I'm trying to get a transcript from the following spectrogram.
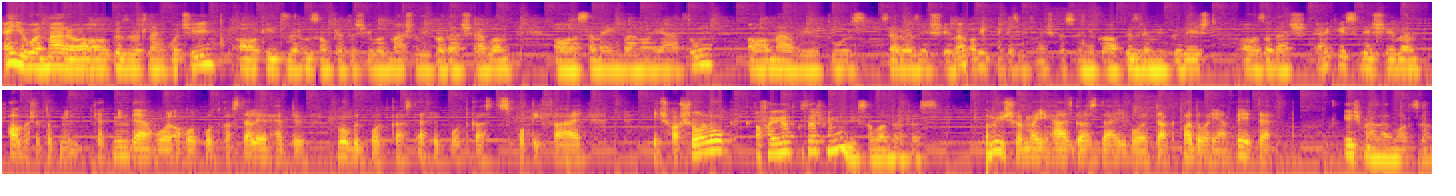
Ennyi volt már a közvetlen kocsi, a 2022-es évad második adásában a Szemeinkbánon jártunk a Maverick Tours szervezésében, akiknek ezúton is köszönjük a közreműködést az adás elkészülésében. Hallgassatok minket mindenhol, ahol podcast elérhető, Google Podcast, Apple Podcast, Spotify és hasonlók. A feliratkozás még mindig szabaddá tesz. A műsor mai házgazdái voltak Adorján Péter és Meller Marcel.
